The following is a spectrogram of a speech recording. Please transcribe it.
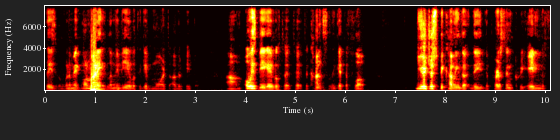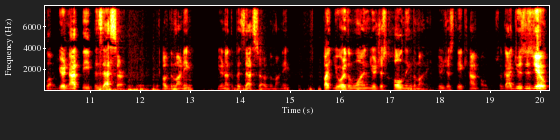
please, if I'm going to make more money, let me be able to give more to other people. Um, always being able to, to, to constantly get the flow you're just becoming the, the, the person creating the flow. You're not the possessor of the money. You're not the possessor of the money, but you're the one, you're just holding the money. You're just the account holder. So God uses you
